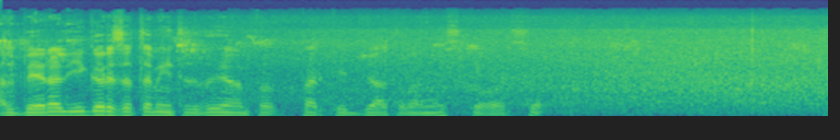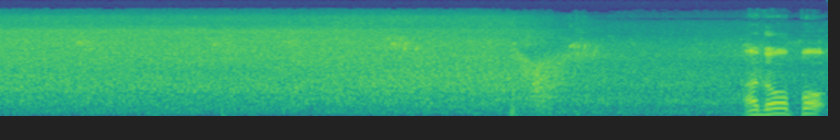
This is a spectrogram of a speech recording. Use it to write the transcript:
Albera Ligure esattamente dove abbiamo parcheggiato l'anno scorso. A dopo.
